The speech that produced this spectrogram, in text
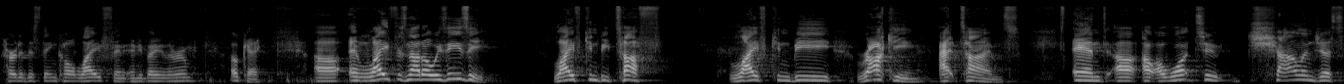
heard of this thing called life? Anybody in the room? Okay. Uh, and life is not always easy. Life can be tough. Life can be rocky at times. And uh, I, I, want to challenge us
